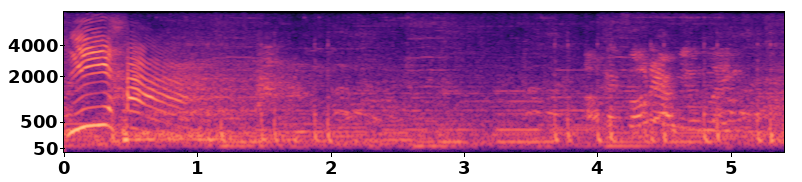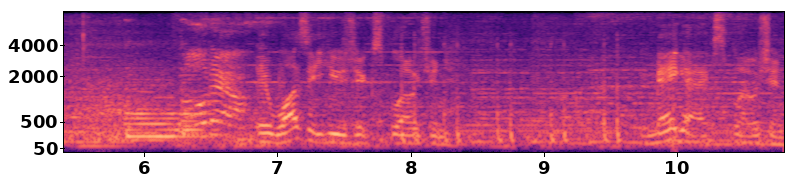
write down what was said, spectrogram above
Yeehaw! Okay, slow down, young lady. Slow down. It was a huge explosion. Mega explosion.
